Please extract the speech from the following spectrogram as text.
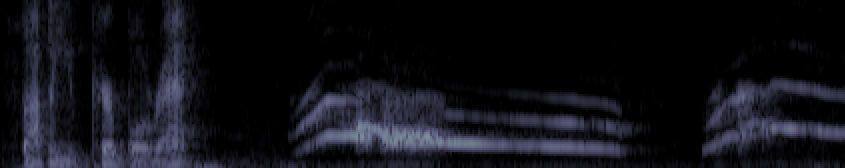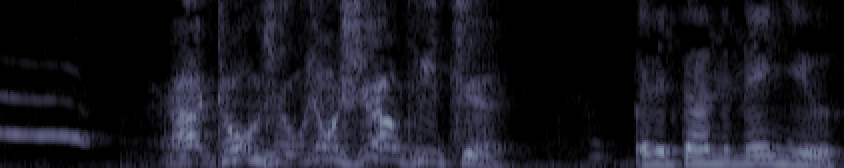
Stop it, you purple rat. I told you we don't sell pizza. But it's on the menu.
